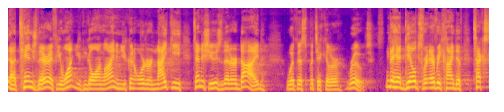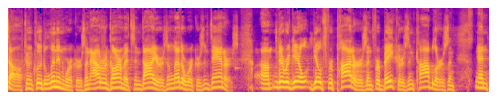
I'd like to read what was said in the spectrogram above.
uh, tinge there. If you want, you can go online and you can order Nike tennis shoes that are dyed with this particular root. They had guilds for every kind of textile, to include linen workers and outer garments and dyers and leather workers and tanners. Um, there were guilds for potters and for bakers and cobblers and, and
